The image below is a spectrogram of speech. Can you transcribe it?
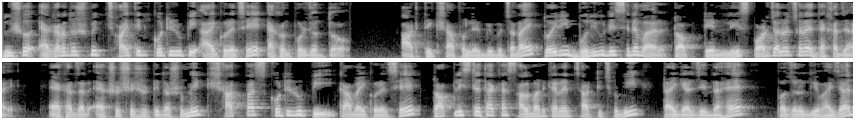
দুইশো এগারো দশমিক ছয় তিন কোটি রুপি আয় করেছে এখন পর্যন্ত। আর্থিক সাফল্যের বিবেচনায় তৈরি বলিউডি সিনেমার টপ টেন লিস্ট পর্যালোচনায় দেখা যায়। এক হাজার একশো ছেষট্টি দশমিক সাত পাঁচ কোটি রুপি কামাই করেছে টপ লিস্টে থাকা সালমান খানের চারটি ছবি টাইগার জিন্দা হ্যাঁ বজরঙ্গি ভাইজান,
